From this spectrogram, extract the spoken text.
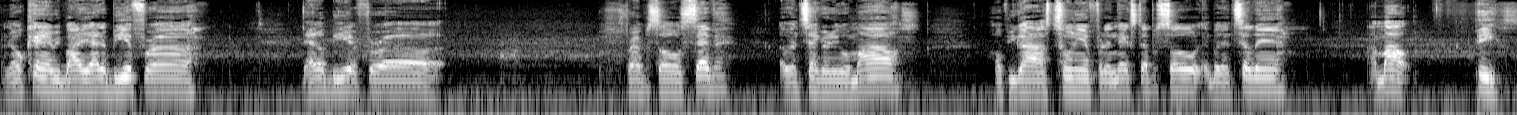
And okay, everybody, that'll be it for uh that'll be it for uh for episode seven of Integrity with Miles. Hope you guys tune in for the next episode. But until then, I'm out. Peace.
